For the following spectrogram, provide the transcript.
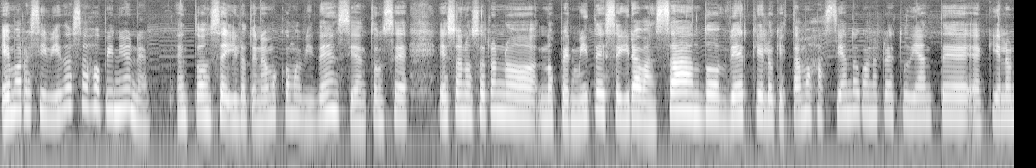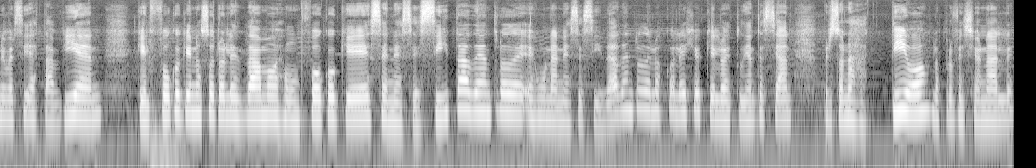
hemos recibido esas opiniones. Entonces, y lo tenemos como evidencia. Entonces, eso a nosotros no- nos permite seguir avanzando, ver que lo que estamos haciendo con nuestros estudiantes aquí en la universidad está bien, que el foco que nosotros les damos es un foco que se necesita dentro de, es una necesidad dentro de los colegios, que los estudiantes sean personas activos, los profesionales,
